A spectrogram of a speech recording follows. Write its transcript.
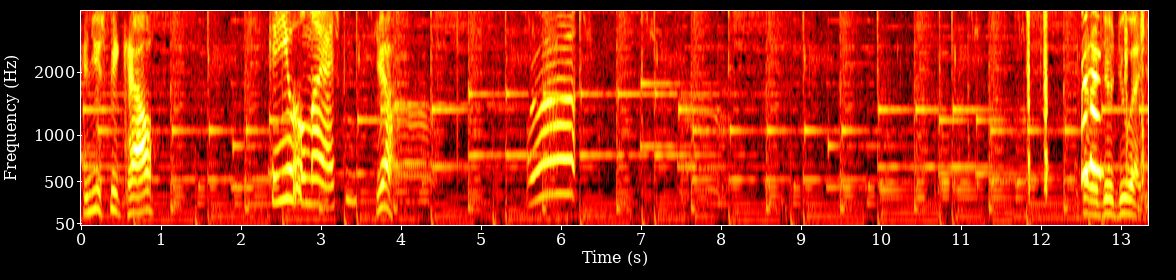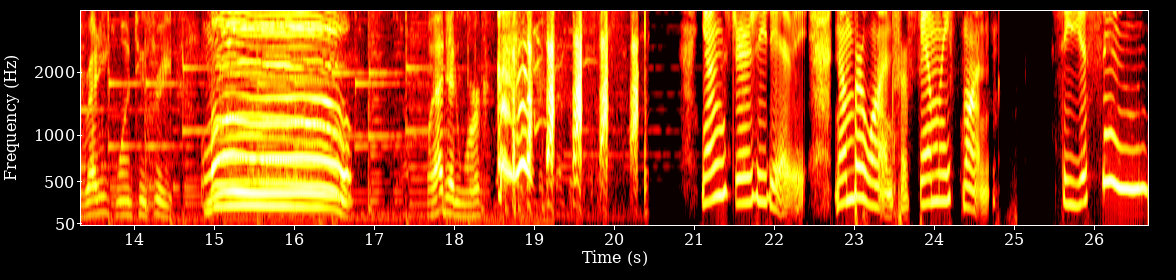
Can you speak cow? Can you hold my ice cream? Yeah. Uh, You gotta do duet. You ready? One, two, three. Moo! Well, that didn't work. Young's Jersey Dairy, number one for family fun. See you soon.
